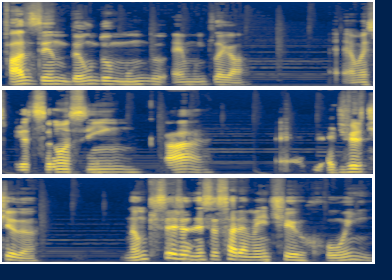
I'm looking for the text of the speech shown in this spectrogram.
Fazendão do mundo é muito legal. É uma expressão assim, cara, é, é divertido. Não que seja necessariamente ruim,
